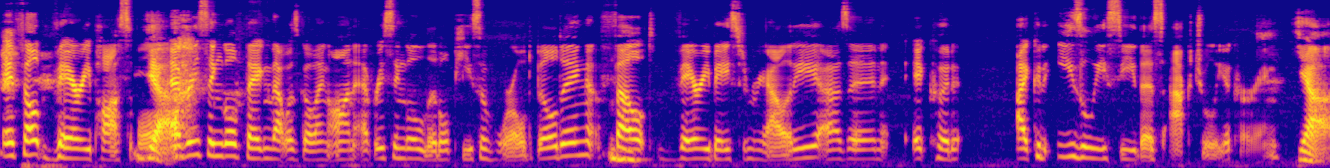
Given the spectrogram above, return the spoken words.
It felt very possible. Yeah. Every single thing that was going on, every single little piece of world building Mm-hmm. felt very based in reality, as in it could I could easily see this actually occurring. yeah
